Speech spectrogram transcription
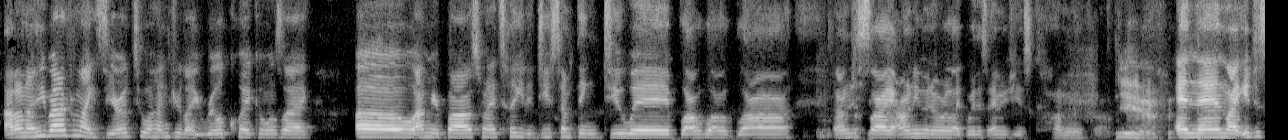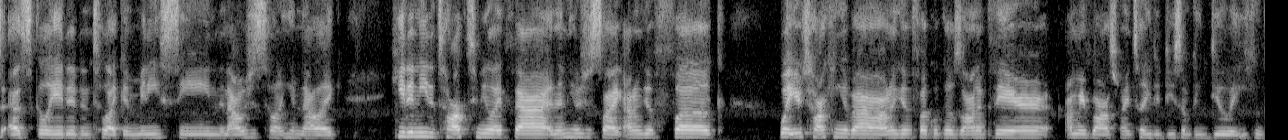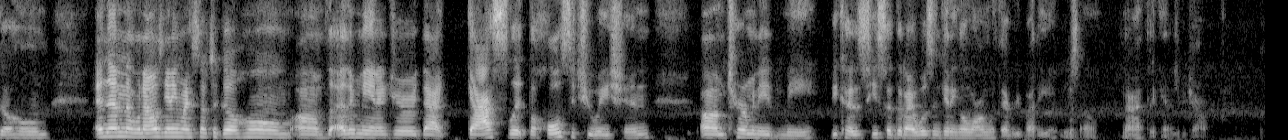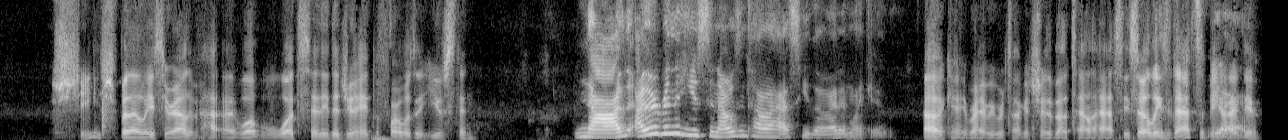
I don't know. He brought it from like zero to 100 like real quick and was like, Oh, I'm your boss. When I tell you to do something, do it. Blah, blah, blah, blah, blah. I'm just like, I don't even know where like where this energy is coming from. Yeah. And then like it just escalated into like a mini scene. And I was just telling him that like he didn't need to talk to me like that. And then he was just like, I don't give a fuck what you're talking about. I don't give a fuck what goes on up there. I'm your boss. When I tell you to do something, do it. You can go home. And then when I was getting myself to go home, um, the other manager that gaslit the whole situation um, terminated me because he said that I wasn't getting along with everybody. So now I have to get a new job. Sheesh, but at least you're out of uh, what what city did you hate before? Was it Houston? Nah, I've, I've never been to Houston. I was in Tallahassee though. I didn't like it. Okay, right. We were talking shit about Tallahassee, so at least that's behind Yeah. you.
